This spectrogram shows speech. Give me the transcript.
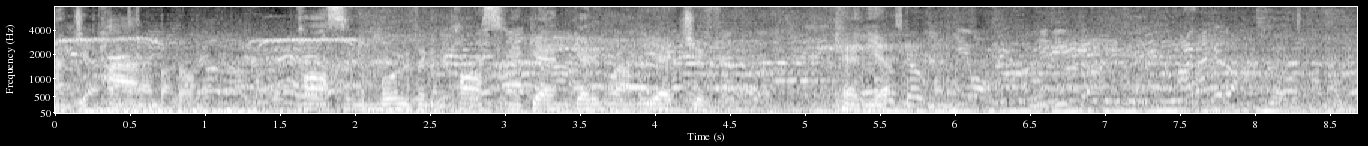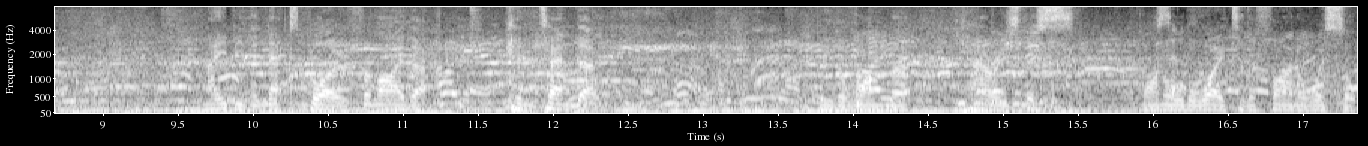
And Japan passing and moving and passing again, getting around the edge of Kenya. Maybe the next blow from either contender will be the one that carries this one all the way to the final whistle.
